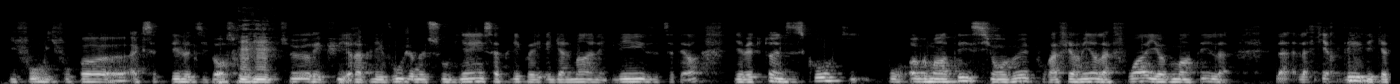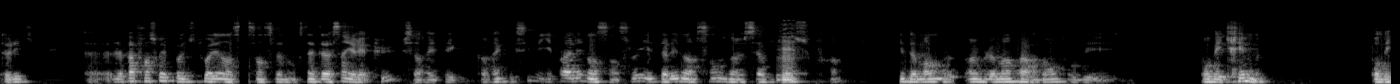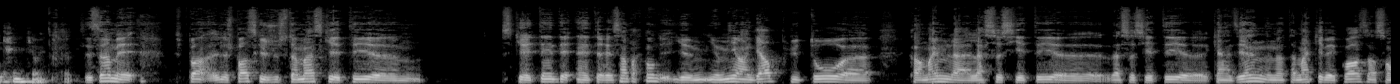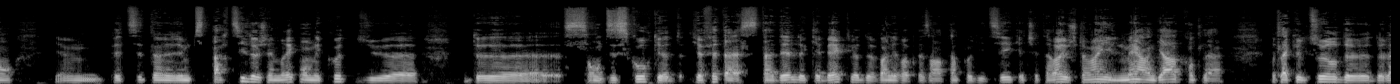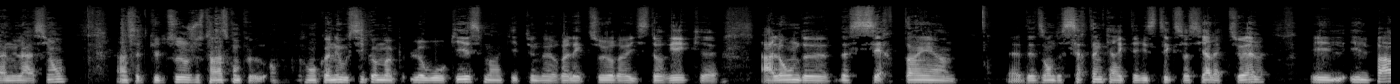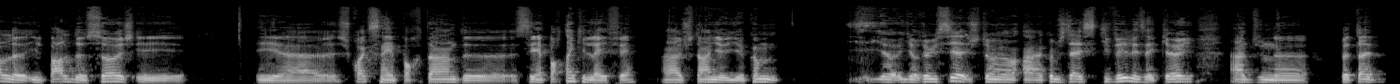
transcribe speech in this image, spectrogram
il faut il faut pas euh, accepter le divorce ou mm-hmm. et puis rappelez-vous je me souviens s'applique également à l'Église etc il y avait tout un discours qui pour augmenter si on veut pour affermir la foi et augmenter la, la, fierté des catholiques euh, le pape François n'est pas du tout allé dans ce sens-là donc c'est intéressant il aurait pu puis ça aurait été correct aussi mais il n'est pas allé dans ce sens-là il est allé dans le sens d'un serviteur mm. souffrant qui demande humblement pardon pour des pour des crimes pour des crimes qui ont été commis. C'est ça, mais je pense, que justement, ce qui a été euh, ce qui a été intéressant, par contre, il a, mis en garde plutôt euh, quand même la, société la société canadienne, notamment québécoise, dans son il y a une petite une petite partie là, j'aimerais qu'on écoute du de son discours qu'il a, fait à la citadelle de Québec devant les représentants politiques, etc. Et justement, il met en garde contre la toute la culture de, de l'annulation, hein, cette culture justement ce qu'on peut qu'on connaît aussi comme le wokisme, hein, qui est une relecture euh, historique euh, à l'aune de, de, certains, euh, disons de certaines caractéristiques sociales actuelles. Et il, parle, il parle de ça et je crois que c'est important de, c'est important qu'il l'ait fait. Hein, justement, il, il a comme il a, il a réussi à, justement, comme je disais, à esquiver les écueils hein, d'une peut-être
